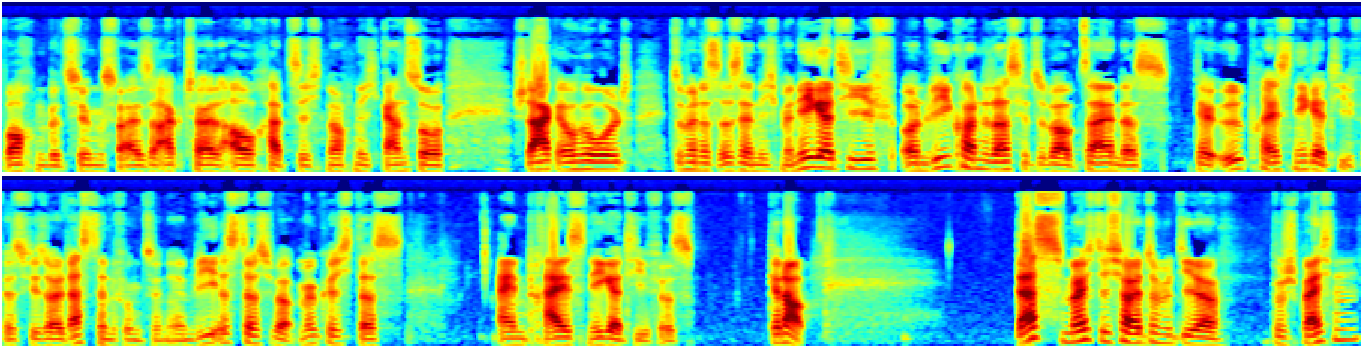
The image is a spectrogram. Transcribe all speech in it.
Wochen, beziehungsweise aktuell auch, hat sich noch nicht ganz so stark erholt. Zumindest ist er nicht mehr negativ. Und wie konnte das jetzt überhaupt sein, dass der Ölpreis negativ ist? Wie soll das denn funktionieren? Wie ist das überhaupt möglich, dass ein Preis negativ ist? Genau. Das möchte ich heute mit dir besprechen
